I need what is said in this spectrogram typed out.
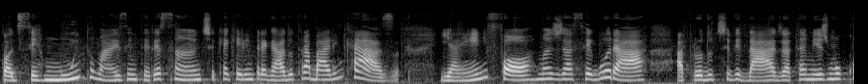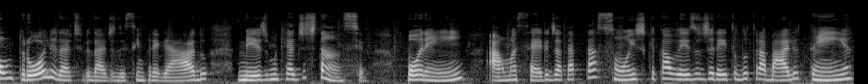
pode ser muito mais interessante que aquele empregado trabalhe em casa. E há N formas de assegurar a produtividade, até mesmo o controle da atividade desse empregado, mesmo que à distância. Porém, há uma série de adaptações que talvez o direito do trabalho tenha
